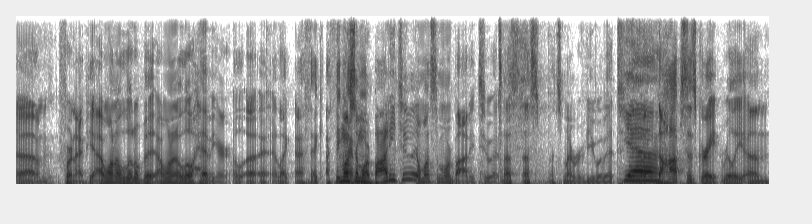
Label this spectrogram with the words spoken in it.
um, for an IPA. I want a little bit. I want it a little heavier. Uh, uh, like I think. I think. You want I some mean- more body to it. I want some more body to it. That's that's that's my review of it. Yeah. But the hops is great. Really. Um,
